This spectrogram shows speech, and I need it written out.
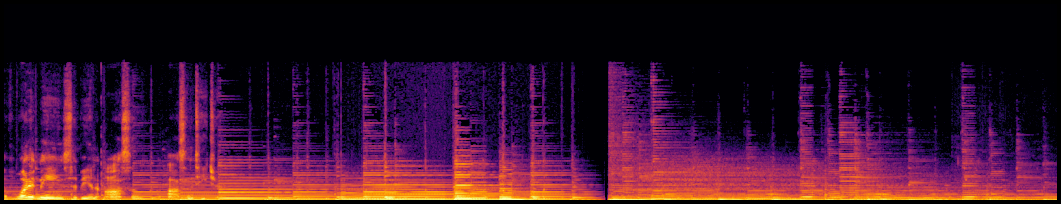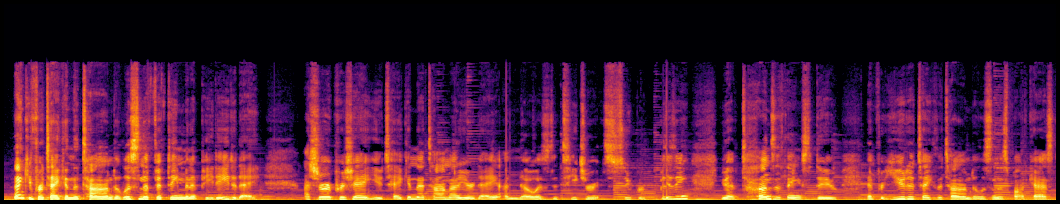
of what it means to be an awesome, awesome teacher. Thank you for taking the time to listen to 15 Minute PD today. I sure appreciate you taking that time out of your day. I know as the teacher, it's super busy. You have tons of things to do. And for you to take the time to listen to this podcast,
